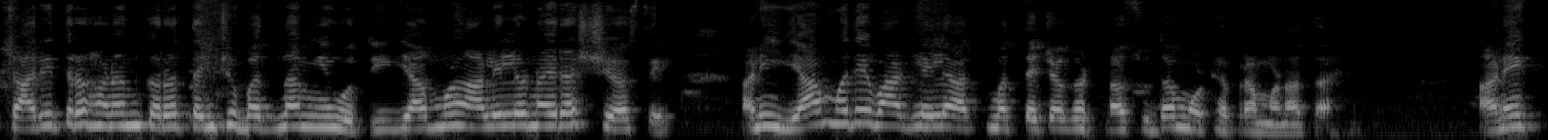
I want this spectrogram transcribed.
चारित्र हनन करत त्यांची बदनामी होती यामुळे आलेलं नैराश्य असेल. आणि यामध्ये वाढलेल्या आत्महत्येच्या घटना सुद्धा मोठ्या प्रमाणात आहेत. अनेक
